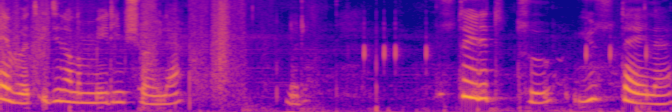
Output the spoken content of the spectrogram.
Evet, İdil Hanım vereyim şöyle. Bunları. 100 TL tuttu. 100 TL.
